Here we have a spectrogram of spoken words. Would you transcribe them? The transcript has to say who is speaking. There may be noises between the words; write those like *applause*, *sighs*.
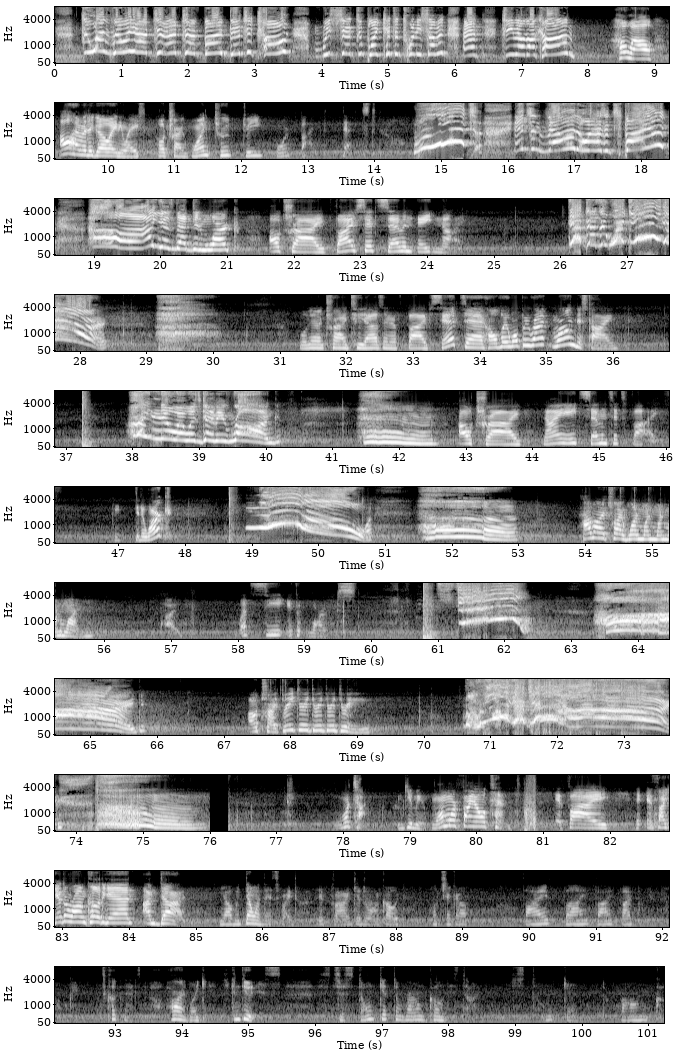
Speaker 1: Do I really have to enter a five-digit code? We sent to BlakeKitchen27 at gmail.com? Oh well, I'll have it to go anyways. I'll try one, two, three, four, five. Next. What? It's invalid or has expired? Oh, I guess that didn't work. I'll try five, six, seven, eight, nine. That doesn't work either! We're gonna try 2005 sets and hopefully it won't be right, wrong this time. I knew it was gonna be wrong! *sighs* I'll try 98765. Okay, did it work? No! *sighs* How about I try 11111? Alright. Let's see if it works. Still hard! I'll try 33333. *sighs* One more time. Give me one more final attempt. If I if I get the wrong code again, I'm done. Yeah, I'll be done with this if I if I get the wrong code. I'll check out five five five five. Okay, let's click next. Alright, like you can do this. Just don't get the wrong code this time. Just don't get the wrong code.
